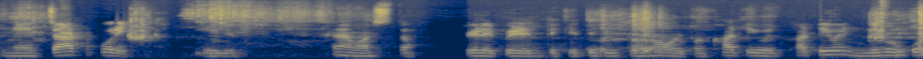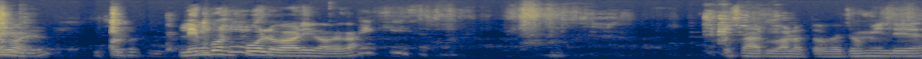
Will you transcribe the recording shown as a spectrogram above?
ને ચાટ પૂરી. ક્યાં મસ્ત પીળી પીળી તીખી તીખી તો ન હોય પણ ખાટી હોય ખાટી હોય ને લીંબુ ફૂલ વાળી લીંબુ ને ફૂલ વાળી આવે કા? તો સારું હાલો તો હવે જમી લઈએ.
